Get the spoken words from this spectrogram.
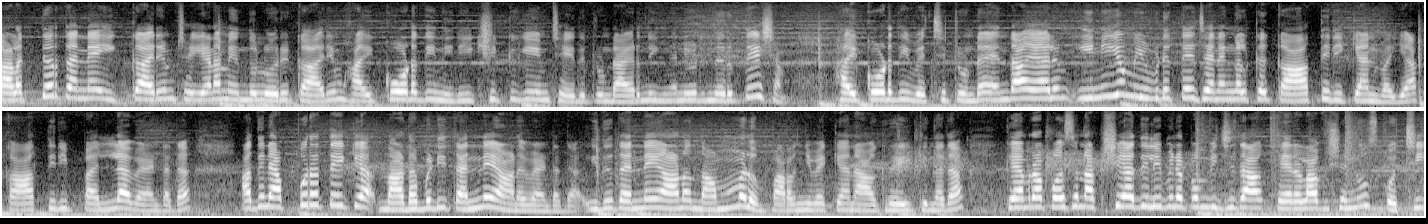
കളക്ടർ തന്നെ ഇക്കാര്യം ചെയ്യണം എന്നുള്ളൊരു കാര്യം ഹൈക്കോടതി നിരീക്ഷിക്കുകയും ചെയ്തിട്ടുണ്ടായിരുന്നു. ഇങ്ങനെയൊരു നിർദ്ദേശം ഹൈക്കോടതി വെച്ചിട്ടുണ്ട്. എന്തായാലും ഇനിയും ഇവിടുത്തെ ജനങ്ങൾക്ക് ജനങ്ങൾക്ക് കാത്തിരിക്കാൻ വയ്യ. കാത്തിരിപ്പല്ല വേണ്ടത്. അതിനപ്പുറത്തേക്ക് നടപടി തന്നെയാണ് വേണ്ടത്. ഇത് തന്നെയാണ് നമ്മളും പറഞ്ഞു വെക്കാൻ ആഗ്രഹിക്കുന്നത്. ക്യാമറ പേഴ്സൺ അക്ഷയ ദിലീപിനൊപ്പം വിജിത കേരള വിഷൻ ന്യൂസ് കൊച്ചി.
